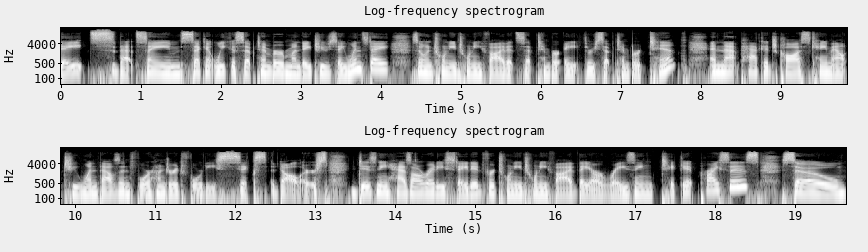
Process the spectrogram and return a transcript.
dates that same second week of September, Monday, Tuesday, Wednesday. So in 2025, it's September 8th through September 10th. And that package cost came out to $1,446. Disney has already stated for 2025 they are raising ticket prices. So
